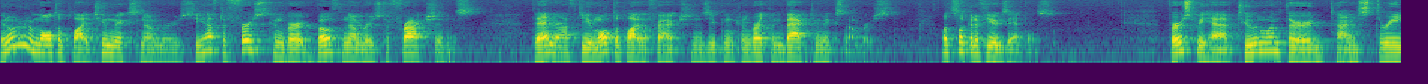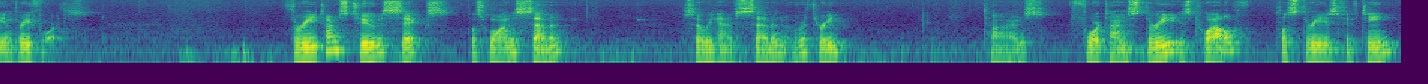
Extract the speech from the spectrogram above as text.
In order to multiply two mixed numbers, you have to first convert both numbers to fractions. Then, after you multiply the fractions, you can convert them back to mixed numbers. Let's look at a few examples. First, we have 2 and 1 third times 3 and 3 fourths. 3 times 2 is 6, plus 1 is 7. So we have 7 over 3 times 4 times 3 is 12, plus 3 is 15.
